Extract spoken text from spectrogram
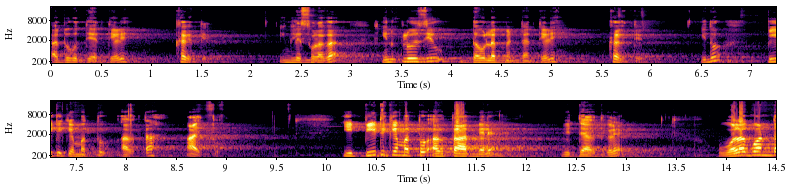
ಅಭಿವೃದ್ಧಿ ಅಂತೇಳಿ ಕರಿತೀವಿ. ಇಂಗ್ಲೀಷ್ ಒಳಗೆ ಇನ್ಕ್ಲೂಸಿವ್ ಡೆವಲಪ್ಮೆಂಟ್ ಅಂತೇಳಿ ಕರಿತೀವಿ. ಇದು ಪೀಠಿಕೆ ಮತ್ತು ಅರ್ಥ ಆಯಿತು. ಈ ಪೀಠಿಕೆ ಮತ್ತು ಅರ್ಥ ಆದಮೇಲೆ ವಿದ್ಯಾರ್ಥಿಗಳೇ, ಒಳಗೊಂಡ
